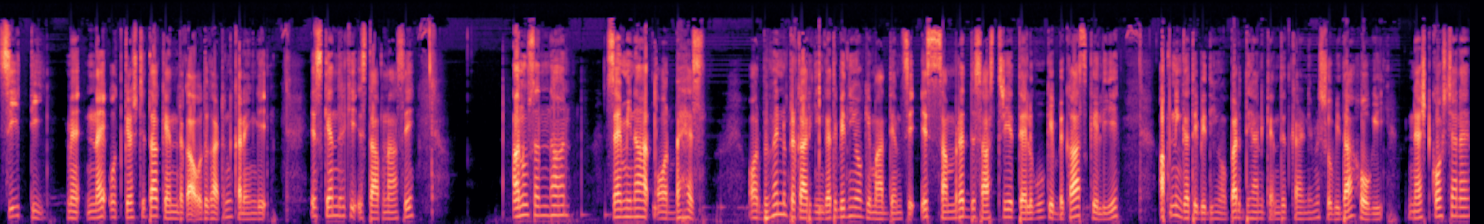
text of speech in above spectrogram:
सी टी में नए उत्कृष्टता केंद्र का उद्घाटन करेंगे। इस केंद्र की स्थापना से अनुसंधान, सेमिनार और बहस और विभिन्न प्रकार की गतिविधियों के माध्यम से इस समृद्ध शास्त्रीय तेलुगु के विकास के लिए अपनी गतिविधियों पर ध्यान केंद्रित करने में सुविधा होगी। नेक्स्ट क्वेश्चन है।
